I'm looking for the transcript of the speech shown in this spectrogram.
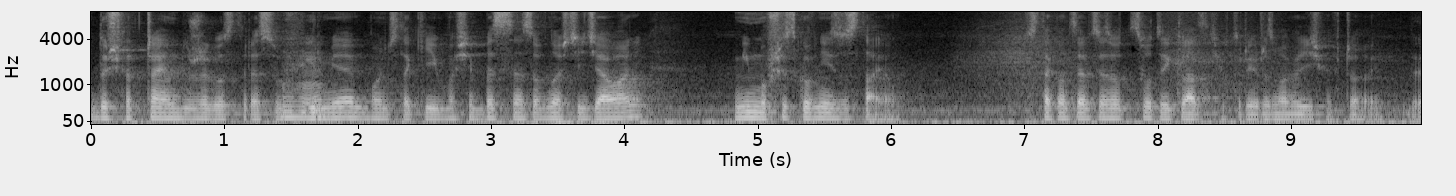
doświadczają dużego stresu w mhm. firmie, bądź takiej właśnie bezsensowności działań, mimo wszystko w niej zostają. To jest ta koncepcja złotej klatki, o której rozmawialiśmy wczoraj. Yy,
